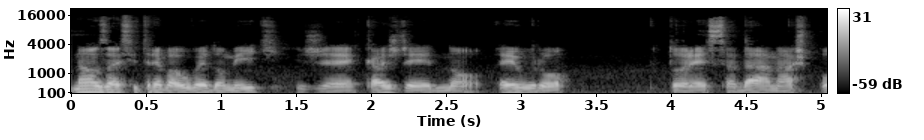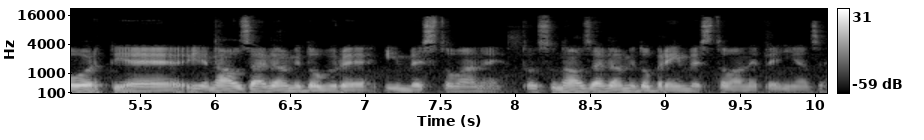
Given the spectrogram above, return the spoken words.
naozaj si treba uvedomiť, že každé jedno euro, ktoré sa dá na šport, je, je naozaj veľmi dobre investované. To sú naozaj veľmi dobre investované peniaze.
